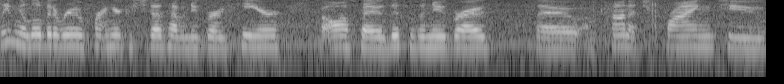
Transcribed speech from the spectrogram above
leaving a little bit of room in front here because she does have a new growth here. But also, this is a new growth, so I'm kind of trying to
